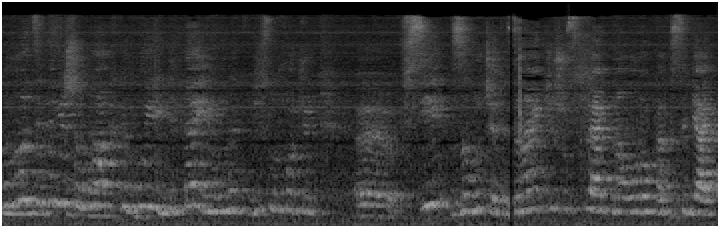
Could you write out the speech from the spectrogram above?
воно цікавіше, воно активує дітей, і вони дійсно хочуть е, всі залучити. Це навіть ті, що сплять на уроках, сидять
